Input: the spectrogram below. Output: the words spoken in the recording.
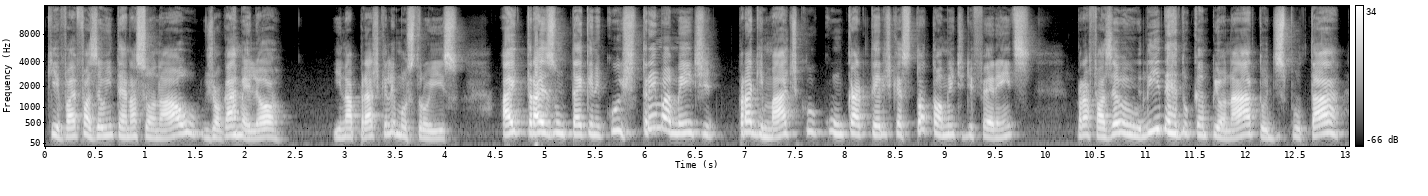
que vai fazer o Internacional jogar melhor. E na prática ele mostrou isso. Aí traz um técnico extremamente pragmático, com características totalmente diferentes, para fazer o líder do campeonato disputar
